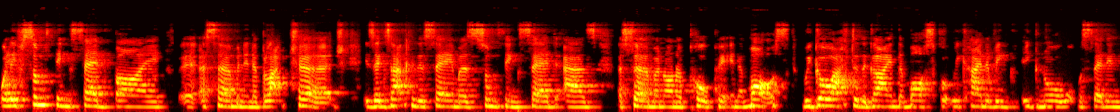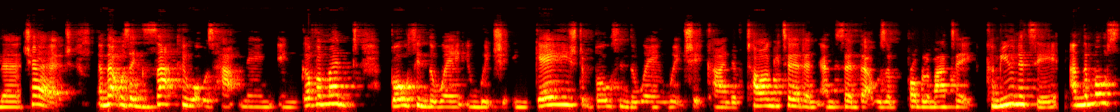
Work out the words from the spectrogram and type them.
well, if something said by a sermon in a black church is exactly the same as something said as a sermon on a pulpit in a mosque, we go after the guy in the mosque, but we kind of ignore what was said in the church. And that was exactly what was happening in government, both in the way in which it engaged, both in the way in which it kind of targeted and, and said that was a problematic community. And the most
